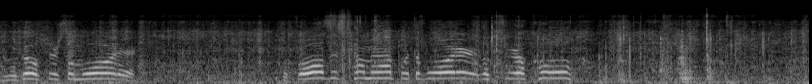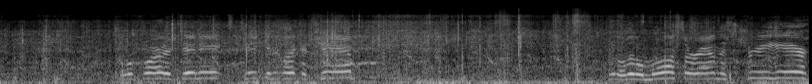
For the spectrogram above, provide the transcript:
And we'll go through some water. The falls is coming up with the water. It looks real cool. So far the 8's taking it like a champ. Put a little moss around this tree here.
